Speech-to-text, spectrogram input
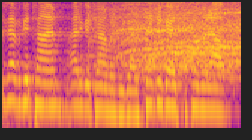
guys have a good time? I had a good time with you guys. Thank you guys for coming out.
